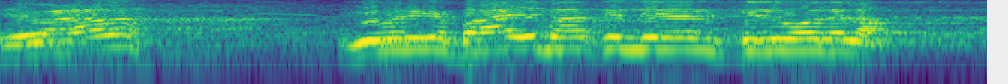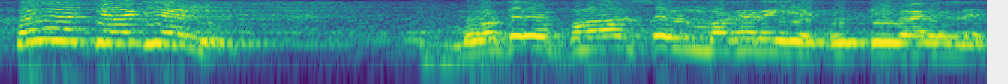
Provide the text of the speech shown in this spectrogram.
ದೇವ ಇವನಿಗೆ ಬಾಯಿ ಮಾತಿಂದ ಏನು ತಿಳಿಯೋದಿಲ್ಲ ತಗೋ ಚಾಟಿಯನ್ನು ಮೊದಲ ಭಾಷಣ ಮಗನಿಗೆ ಬುದ್ಧಿ ಬರಲಿ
